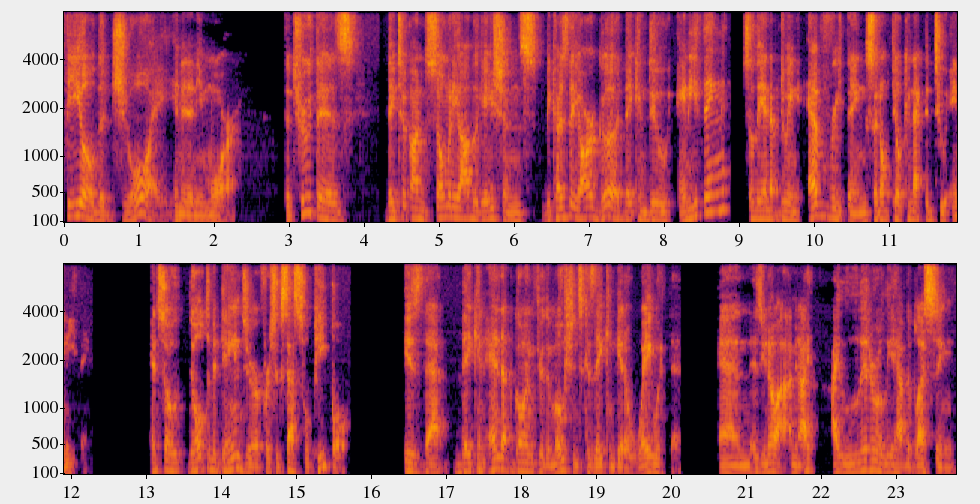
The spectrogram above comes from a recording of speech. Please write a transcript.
feel the joy in it anymore. The truth is they took on so many obligations because they are good, they can do anything. So they end up doing everything. So don't feel connected to anything. And so the ultimate danger for successful people is that they can end up going through the motions because they can get away with it. And as you know, I mean, I, I literally have the blessing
